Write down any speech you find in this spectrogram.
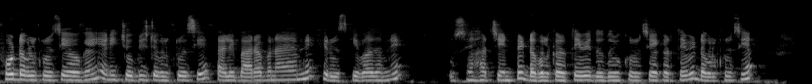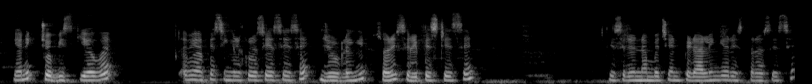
फोर डबल क्रोसिया हो गए यानी चौबीस डबल क्रोसिया पहले बारह बनाया हमने, फिर उसके बाद हमने उसे हर चेन पे डबल करते हुए दो दो क्रोसिया करते हुए डबल क्रोसिया यानी चौबीस किया हुआ है। अब यहाँ पे सिंगल क्रोसिया से इसे जोड़ लेंगे सॉरी स्लिप स्टेज से। तीसरे नंबर चेन पे डालेंगे और इस तरह से इसे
